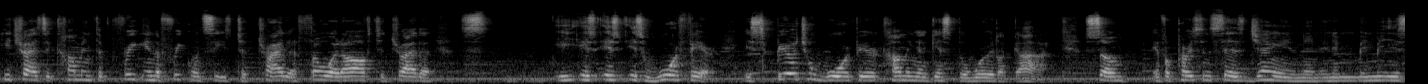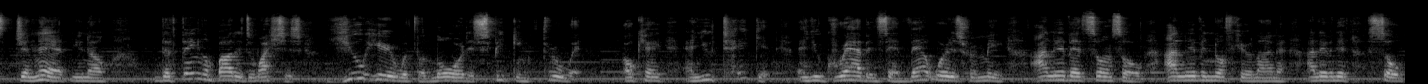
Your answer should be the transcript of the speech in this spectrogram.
He tries to come into free in the frequencies to try to throw it off, to try to it's, it's, it's warfare. It's spiritual warfare coming against the word of God. So if a person says Jane and, and it means Jeanette, you know, the thing about it is, watch this. You hear what the Lord is speaking through it okay? And you take it and you grab it and say, that word is for me. I live at so and so. I live in North Carolina. I live in this. So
